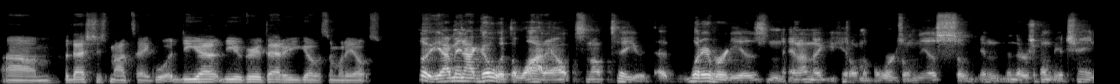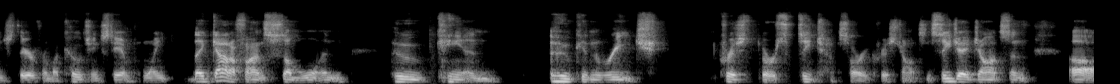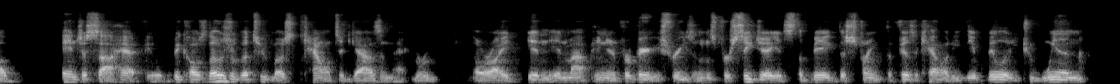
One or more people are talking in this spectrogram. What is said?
Um, but that's just my take. What, do you have, do you agree with that, or you go with somebody else? Look, yeah, I mean, I go with the wideouts, and I'll tell you, uh, whatever it is, and, and, I know you hit on the boards on this, so and, and there's going to be a change there from a coaching standpoint. They got to find someone who can who can reach Chris or C, sorry, Chris Johnson, C.J. Johnson, uh, and Josiah Hatfield, because those are the two most talented guys in that group. All right, in in my opinion, for various reasons. For CJ, it's the big, the strength, the physicality, the ability to win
